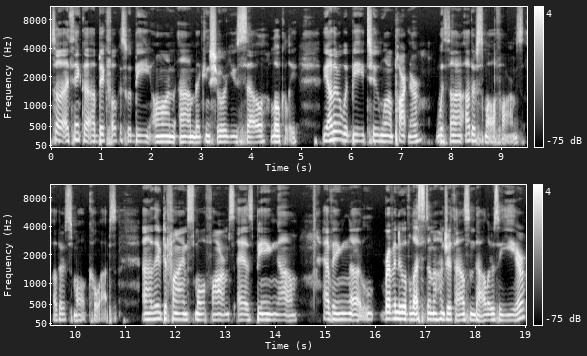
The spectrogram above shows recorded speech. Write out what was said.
So I think a, a big focus would be on um, making sure you sell locally. The other would be to uh, partner with uh, other small farms, other small co-ops. Uh, they've defined small farms as being um, having revenue of less than $100,000 a year.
